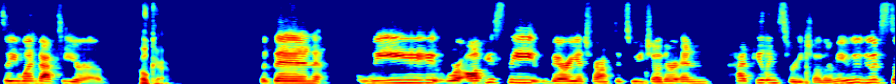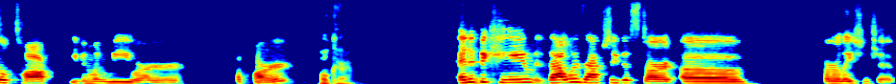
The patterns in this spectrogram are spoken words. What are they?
so he went back to Europe. Okay. But then we were obviously very attracted to each other and had feelings for each other. I mean, we would still talk even when we were apart. Okay. and it became that was actually the start of a relationship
